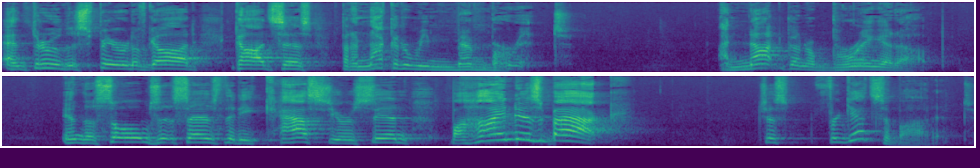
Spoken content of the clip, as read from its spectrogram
and through the Spirit of God, God says, but I'm not going to remember it. I'm not going to bring it up. In the Psalms, it says that he casts your sin behind his back, just forgets about it.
